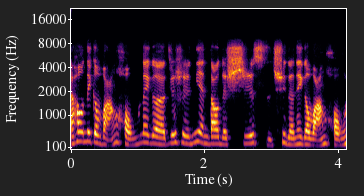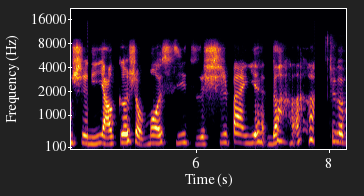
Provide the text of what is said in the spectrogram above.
然后那个王红，那个就是念叨的诗死去的那个王红，是民谣歌手莫西子诗扮演的。这个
